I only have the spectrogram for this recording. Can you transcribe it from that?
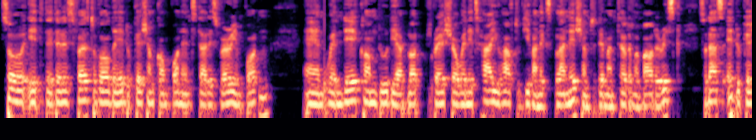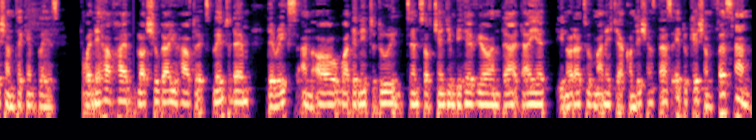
So it, there is first of all the education component that is very important. And when they come do their blood pressure, when it's high, you have to give an explanation to them and tell them about the risk. So that's education taking place. When they have high blood sugar, you have to explain to them the risks and all what they need to do in terms of changing behavior and their diet in order to manage their conditions. That's education firsthand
